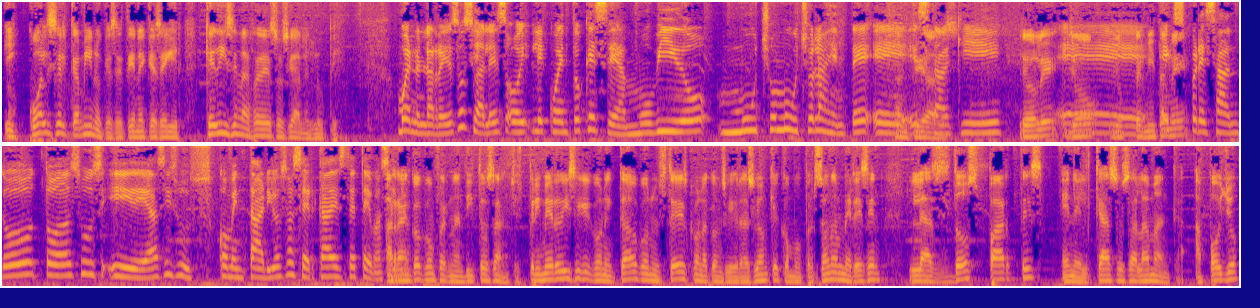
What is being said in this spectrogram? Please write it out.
y cuál es el camino que se tiene que seguir. ¿Qué dicen las redes sociales, Lupi? Bueno, en las redes sociales hoy le cuento que se han movido mucho, mucho. La gente eh, está aquí Yo le- yo- eh, yo- expresando todas sus ideas y sus comentarios acerca de este tema. señor. Arranco con Fernandito Sánchez. Primero dice que conectado con ustedes con la consideración que como personas merecen las dos partes en el caso Salamanca. Apoyo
